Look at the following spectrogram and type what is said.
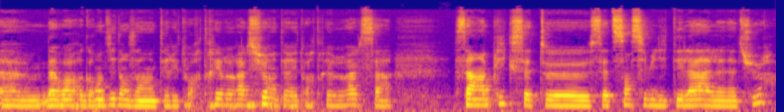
euh, d'avoir grandi dans un territoire très rural, sur un territoire très rural, ça, ça implique cette, euh, cette sensibilité-là à la nature.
